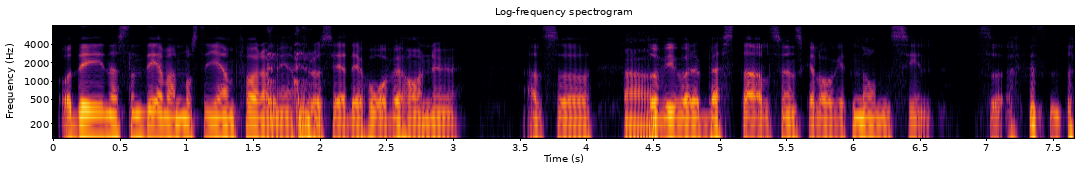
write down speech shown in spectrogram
Och det är nästan det man måste jämföra med för att se det HV har nu. Alltså, Ja. då vi var det bästa allsvenska laget någonsin. Så, då,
